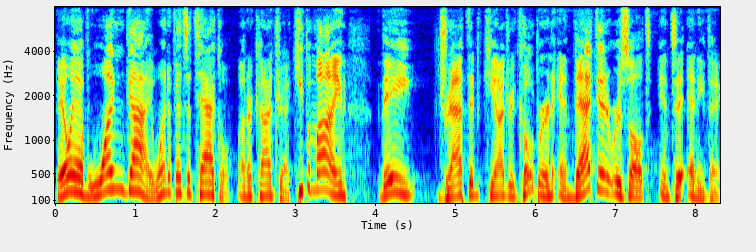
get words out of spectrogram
They only have one guy, one defensive tackle under contract. Keep in mind, they drafted Keondre Coburn, and that didn't result into anything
